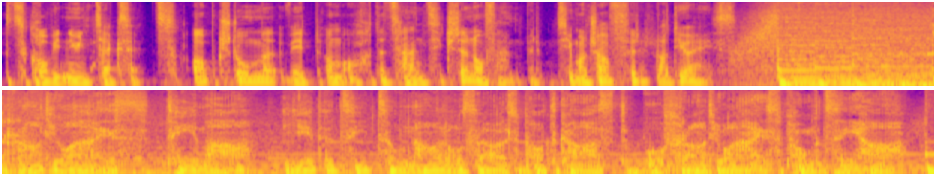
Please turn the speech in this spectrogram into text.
das Covid-19-Gesetz. Abgestimmt wird am 28. November. Simon Schaffer, Radio 1. Radio 1 Thema. Jederzeit zum Nachlesen als Podcast auf radio1.ch.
